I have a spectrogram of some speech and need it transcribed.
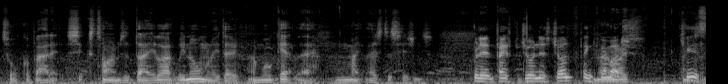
talk about it six times a day like we normally do, and we'll get there. We'll make those decisions. Brilliant. Thanks for joining us, Jon. Thank you no very worries. much. Cheers.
